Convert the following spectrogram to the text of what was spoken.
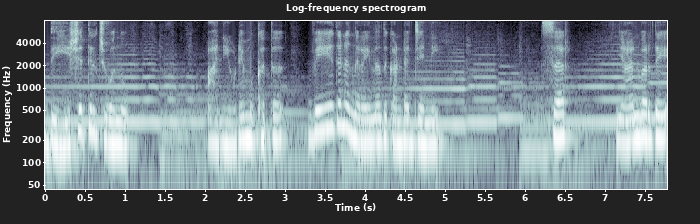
ദേഷ്യത്തിൽ ചുവന്നു. അനിയുടെ മുഖത്ത് വേദന നിറയുന്നത് കണ്ട ജെന്നി. സർ ഞാൻ വെറുതെ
